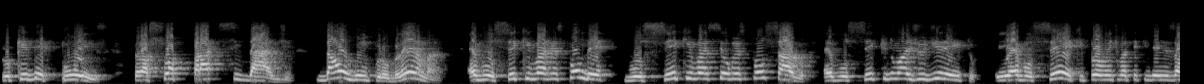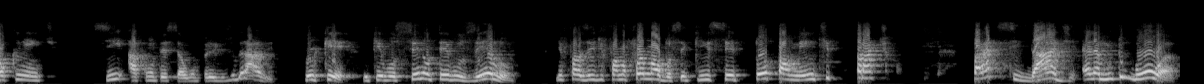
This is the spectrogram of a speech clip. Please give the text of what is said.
Porque depois, pela sua praticidade, dá algum problema, é você que vai responder, você que vai ser o responsável, é você que não agiu direito e é você que provavelmente vai ter que indenizar o cliente se acontecer algum prejuízo grave. Por quê? Porque você não teve o zelo de fazer de forma formal, você quis ser totalmente prático. Praticidade, ela é muito boa,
